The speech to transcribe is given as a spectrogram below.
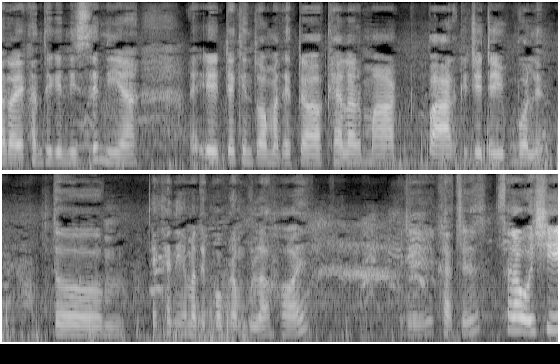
এরা এখান থেকে নিচ্ছে নিয়ে, এটা কিন্তু আমাদের একটা খেলার মাঠ, পার্ক যেটাই বলে তো এখানে আমাদের প্রোগ্রামগুলো হয়। যে খাচ্ছে। সারা ঐশী?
